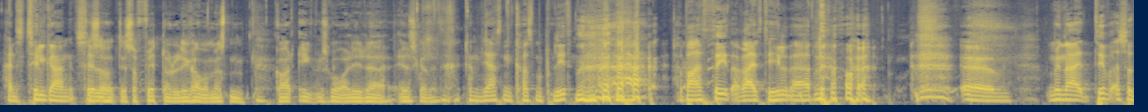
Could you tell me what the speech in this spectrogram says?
hans tilgang Det, til... er så, det er så fedt, når du lige kommer med sådan godt engelsk ord lige der. Jeg elsker det. Jamen, jeg er sådan en kosmopolit. har bare set og rejst i hele verden. øhm, men nej, det var altså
